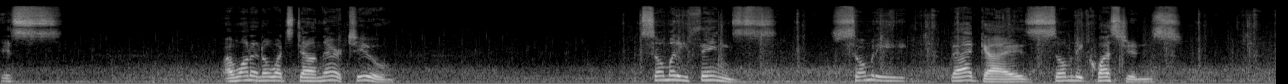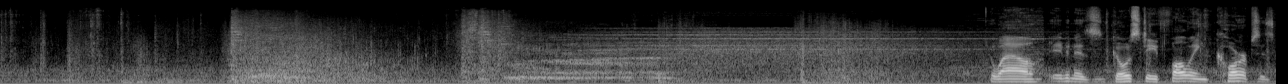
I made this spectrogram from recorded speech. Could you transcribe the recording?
Is... I want to know what's down there, too so many things, so many bad guys, so many questions. Wow, even his ghosty falling corpse is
